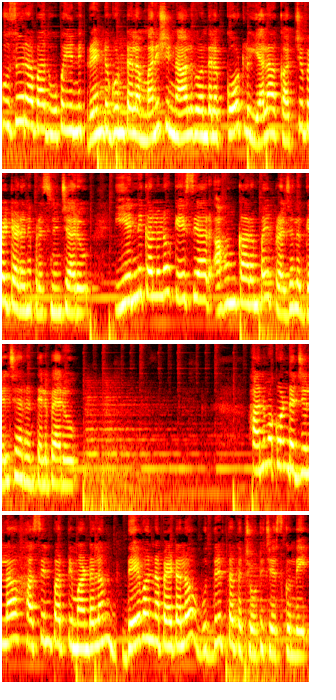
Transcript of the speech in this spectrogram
హుజూరాబాద్ ఉప ఎన్నిక రెండు గుంటల మనిషి నాలుగు వందల కోట్లు ఎలా ఖర్చు పెట్టాడని ప్రశ్నించారు. ఈ ఎన్నికలలో కేసీఆర్ అహంకారంపై ప్రజలు గెలిచారని తెలిపారు. హనుమకొండ జిల్లా హసిన్పర్తి మండలం దేవన్నపేటలో ఉద్రిక్తత చోటు చేసుకుంది.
